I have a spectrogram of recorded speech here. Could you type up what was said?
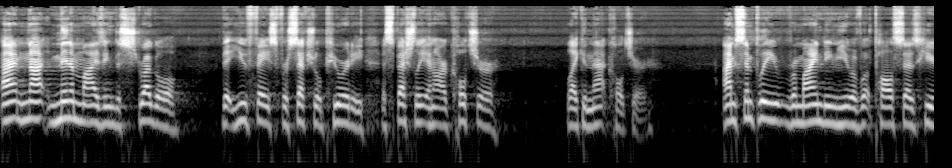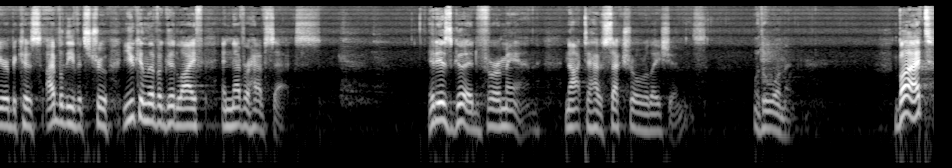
I'm not minimizing the struggle that you face for sexual purity, especially in our culture, like in that culture. I'm simply reminding you of what Paul says here because I believe it's true. You can live a good life and never have sex. It is good for a man not to have sexual relations with a woman. But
